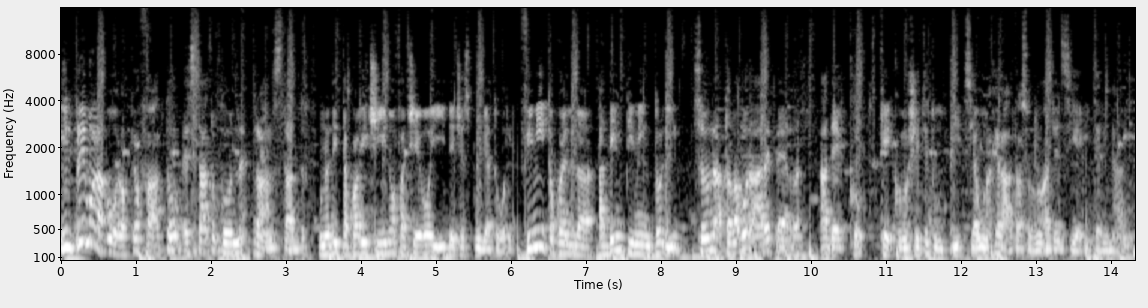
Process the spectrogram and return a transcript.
Il primo lavoro che ho fatto è stato con Randstad, una ditta qua vicino, facevo i decespugliatori. Finito quel adempimento lì, sono andato a lavorare per Adecco, che conoscete tutti, sia una che l'altra sono agenzie interinali.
